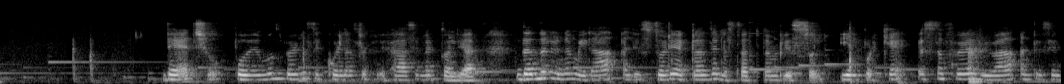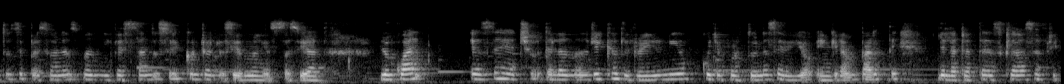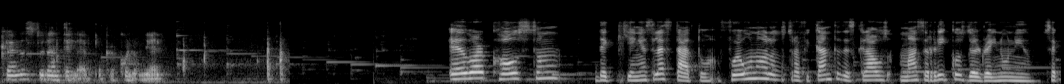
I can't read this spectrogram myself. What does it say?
De hecho, podemos ver las secuelas reflejadas en la actualidad, dándole una mirada a la historia detrás de la estatua en Bristol y el por qué esta fue derribada ante cientos de personas manifestándose contra el racismo en esta ciudad, lo cual es de hecho de las más ricas del Reino Unido, cuya fortuna se vio en gran parte de la trata de esclavos africanos durante la época colonial. Edward Colston de quien es la estatua, fue uno de los traficantes de esclavos más ricos del Reino Unido. Se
